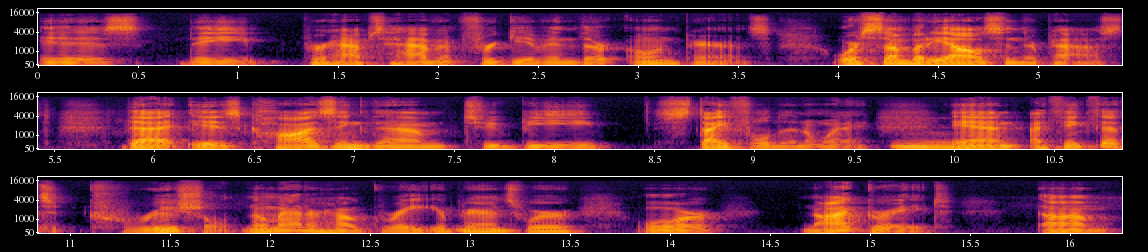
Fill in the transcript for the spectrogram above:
is they perhaps haven't forgiven their own parents or somebody else in their past that is causing them to be stifled in a way. Mm. And I think that's crucial. No matter how great your parents were or not great, um,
